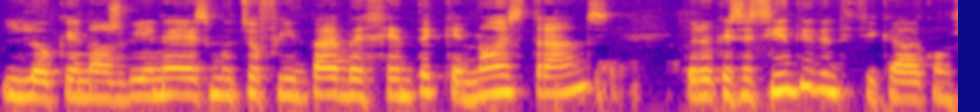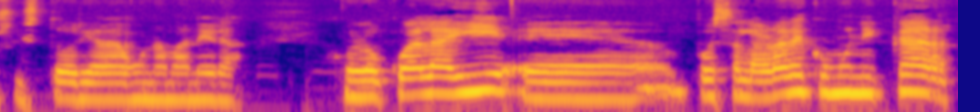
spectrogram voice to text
Lo que nos viene es mucho feedback de gente que no es trans, pero que se siente identificada con su historia de alguna manera. Con lo cual ahí, eh, pues a la hora de comunicar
